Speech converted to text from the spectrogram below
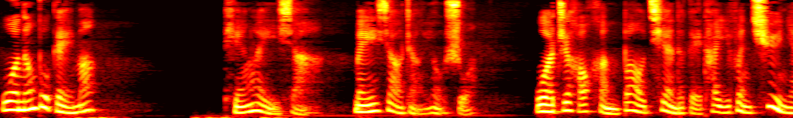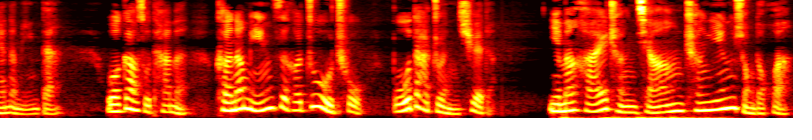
我能不给吗？停了一下，梅校长又说：“我只好很抱歉的给他一份去年的名单。我告诉他们，可能名字和住处。”不大准确的，你们还逞强称英雄的话，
